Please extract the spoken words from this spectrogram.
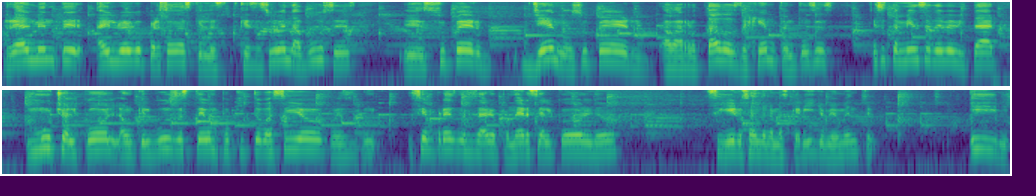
realmente hay luego personas que, les, que se suben a buses eh, súper llenos, súper abarrotados de gente, entonces eso también se debe evitar. Mucho alcohol, aunque el bus esté un poquito vacío, pues mm, siempre es necesario ponerse alcohol, ¿no? Seguir usando la mascarilla, obviamente. Y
